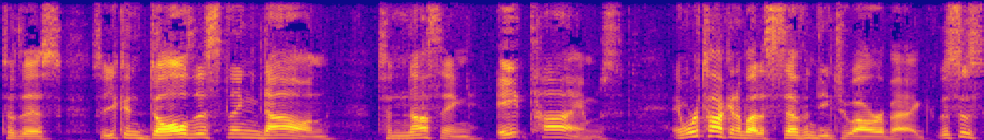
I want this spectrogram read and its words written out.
to this, so you can dull this thing down to nothing eight times. And we're talking about a 72-hour bag. This is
